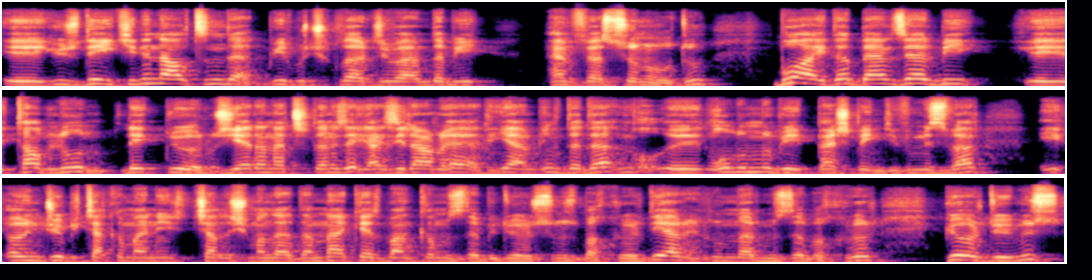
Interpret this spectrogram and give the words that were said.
e, %2'nin altında bir buçuklar civarında bir enflasyon oldu. Bu ayda benzer bir e, tablo bekliyoruz. Yarın açıklanacak Zira yani burada da e, olumlu bir perspektifimiz var. E, önce bir takım hani çalışmalardan Merkez Bankamız da biliyorsunuz bakıyor. Diğer kurumlarımız da bakıyor. Gördüğümüz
